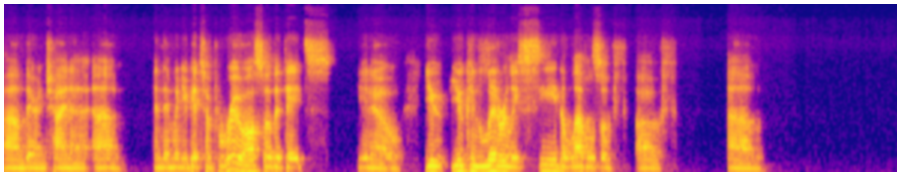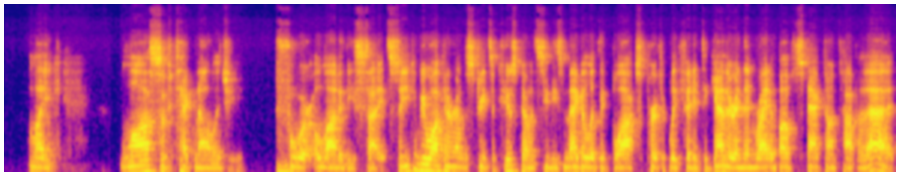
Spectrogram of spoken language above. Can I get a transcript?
um, there in China. Um, and then when you get to Peru, also the dates, you know, you you can literally see the levels of of um, like loss of technology. Mm-hmm. for a lot of these sites. So you can be walking around the streets of Cusco and see these megalithic blocks perfectly fitted together. And then right above, stacked on top of that,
